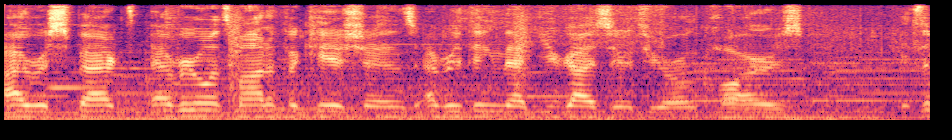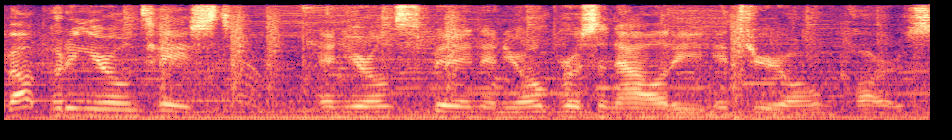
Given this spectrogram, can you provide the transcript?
I respect everyone's modifications, everything that you guys do to your own cars. It's about putting your own taste and your own spin and your own personality into your own cars.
